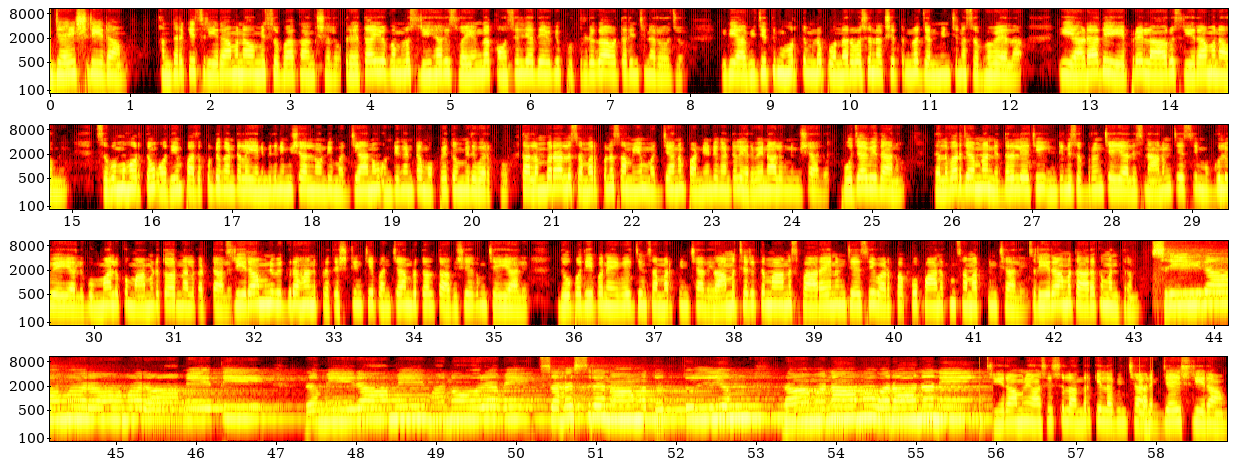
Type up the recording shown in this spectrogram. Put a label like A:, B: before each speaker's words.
A: జై శ్రీరామ్. అందరికీ శ్రీరామనవమి శుభాకాంక్షలు. త్రేతాయుగంలో శ్రీహరి స్వయంగా కౌశల్యాదేవికి పుత్రుడిగా అవతరించిన రోజు. ఇది అభిజిత్ ముహూర్తంలో పునర్వసు నక్షత్రంలో జన్మించిన శుభవేళ. ఈ ఏడాది ఏప్రిల్ ఆరు శ్రీరామనవమి. శుభముహూర్తం ఉదయం పదకొండు గంటల ఎనిమిది నిమిషాల నుండి మధ్యాహ్నం ఒంటి గంట ముప్పై తొమ్మిది వరకు. తలంబరాలు సమర్పణ సమయం మధ్యాహ్నం పన్నెండు గంటల ఇరవై నాలుగు నిమిషాలు. పూజా విధానం. తెల్లవారుజామున నిద్ర లేచి ఇంటిని శుభ్రం చేయాలి స్నానం చేసి ముగ్గులు వేయాలి గుమ్మాలకు మామిడి తోరణాలు కట్టాలి శ్రీరాముని విగ్రహాన్ని ప్రతిష్ఠించి పంచామృతాలతో అభిషేకం చేయాలి ధూపదీప నైవేద్యం సమర్పించాలి రామచరిత మానస్ పారాయణం చేసి వడపప్పు పానకం సమర్పించాలి. శ్రీరామ తారక మంత్రం. శ్రీరామ రామ రామేతి రమే రామే మనోరమే సహస్రనామ తత్తుల్య శ్రీరాముని ఆశీస్సులు అందరికీ లభించాలి. జై శ్రీరామ్.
